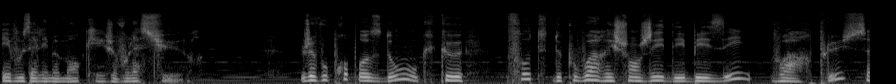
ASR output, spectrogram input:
et vous allez me manquer, je vous l'assure. Je vous propose donc que, faute de pouvoir échanger des baisers, voire plus,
